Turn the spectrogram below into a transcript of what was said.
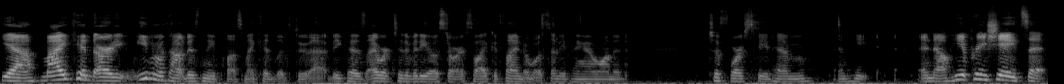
Yeah, my kid already, even without Disney Plus, my kid lived through that because I worked at a video store, so I could find almost anything I wanted to force feed him, and he, and now he appreciates it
